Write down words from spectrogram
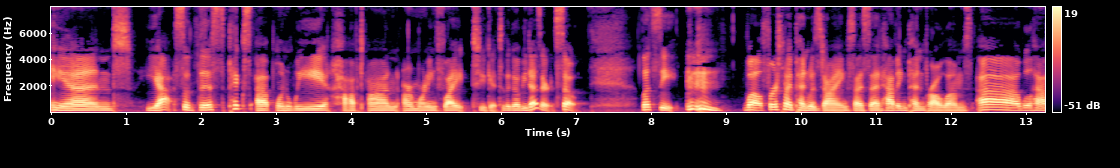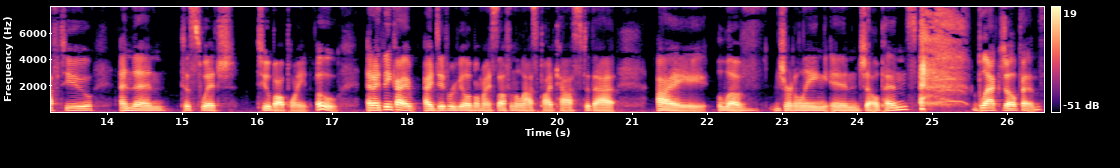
and yeah, so this picks up when we hopped on our morning flight to get to the Gobi Desert. So let's see. well, first my pen was dying. So I said, having pen problems. Ah, we'll have to. And then to switch to a ballpoint. Oh, and I think I, I did reveal about myself in the last podcast that I love journaling in gel pens, black gel pens.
